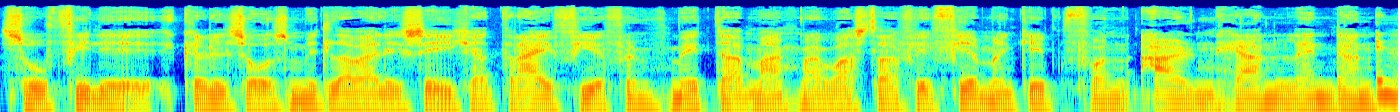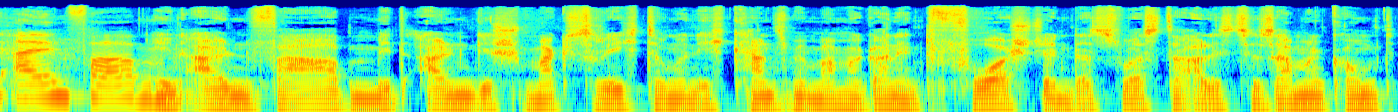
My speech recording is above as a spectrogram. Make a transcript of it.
so viele Grillsoßen mittlerweile sehe ich ja drei, vier, fünf Meter manchmal, was da für Firmen gibt von allen Herrenländern. In allen Farben. In allen Farben, mit allen Geschmacksrichtungen. Ich kann es mir manchmal gar nicht vorstellen, dass was da alles zusammenkommt.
